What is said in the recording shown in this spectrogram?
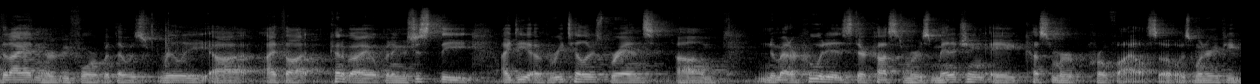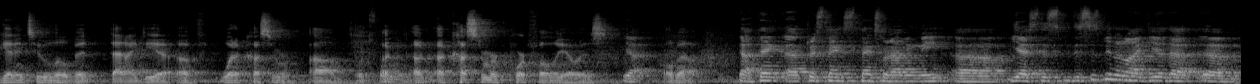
that I hadn't heard before, but that was really uh, I thought kind of eye opening. Was just the idea of retailers, brands. Um, no matter who it is, their customers managing a customer profile. So I was wondering if you could get into a little bit that idea of what a customer um, a, a, a customer portfolio is yeah. all about. Yeah, thank, uh, Chris. Thanks, thanks for having me. Uh, yes, this this has been an idea that um,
